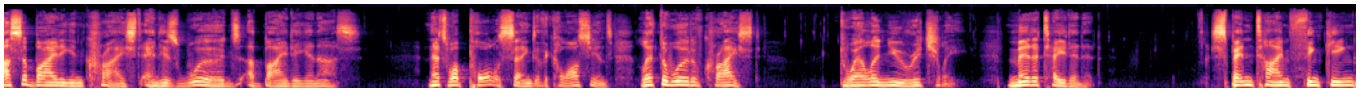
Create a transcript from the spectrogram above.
us abiding in Christ and his words abiding in us. And that's what Paul is saying to the Colossians. Let the word of Christ dwell in you richly, meditate in it, spend time thinking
